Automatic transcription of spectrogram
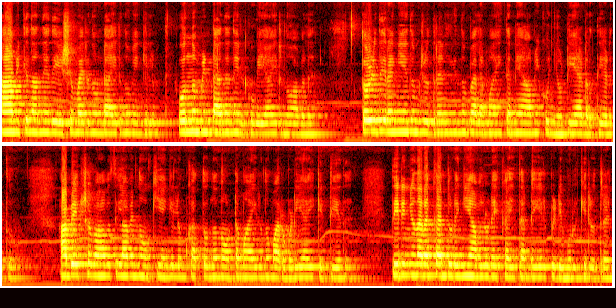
ആമയ്ക്ക് നന്നേ ദേഷ്യം വരുന്നുണ്ടായിരുന്നുവെങ്കിലും ഒന്നും മിണ്ടാതെ നിൽക്കുകയായിരുന്നു അവൾ. തൊഴുതിറങ്ങിയതും രുദ്രനിൽ നിന്നും ബലമായി തന്നെ ആമി കുഞ്ഞുട്ടിയെ അടർത്തിയെടുത്തു. അപേക്ഷഭാവത്തിൽ അവൻ നോക്കിയെങ്കിലും കത്തുന്ന നോട്ടമായിരുന്നു മറുപടിയായി കിട്ടിയത്. തിരിഞ്ഞു നടക്കാൻ തുടങ്ങി അവളുടെ കൈത്തണ്ടയിൽ പിടിമുറുക്കി രുദ്രൻ.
